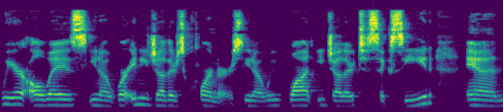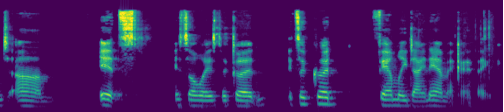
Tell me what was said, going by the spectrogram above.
we are always you know we're in each other's corners you know we want each other to succeed and um, it's it's always a good it's a good family dynamic, I think.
